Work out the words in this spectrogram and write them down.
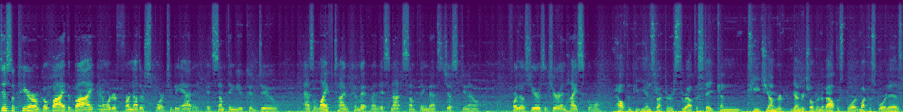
disappear or go by the by in order for another sport to be added. It's something you could do as a lifetime commitment. It's not something that's just, you know, for those years that you're in high school. Health and PE instructors throughout the state can teach younger younger children about the sport, what the sport is,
